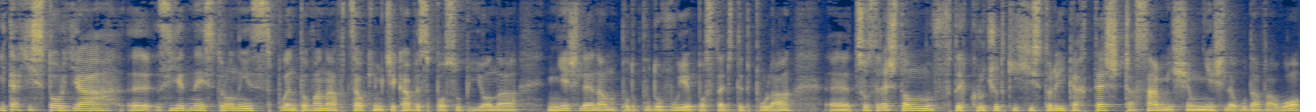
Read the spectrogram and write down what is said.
I ta historia e, z jednej strony jest spuentowana w całkiem ciekawy sposób i ona nieźle nam podbudowuje postać Deadpoola, e, co zresztą w tych króciutkich historyjkach też czasami się nieźle udawało,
